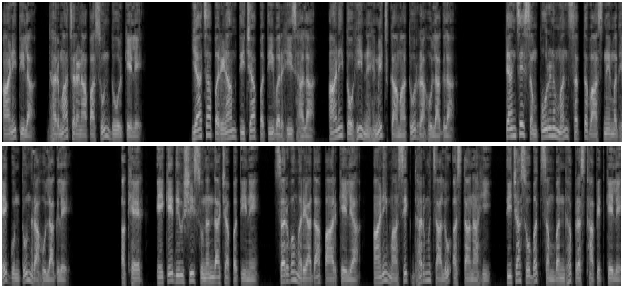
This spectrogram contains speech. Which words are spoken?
आणि तिला धर्माचरणापासून दूर केले. याचा परिणाम तिच्या पतीवरही झाला आणि तोही नेहमीच कामातूर राहू लागला. त्यांचे संपूर्ण मन सत्तवासनेमध्ये गुंतून राहू लागले. अखेर एके दिवशी सुनंदाच्या पतीने सर्व मर्यादा पार केल्या आणि मासिक धर्म चालू असतानाही तिच्यासोबत संबंध प्रस्थापित केले.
